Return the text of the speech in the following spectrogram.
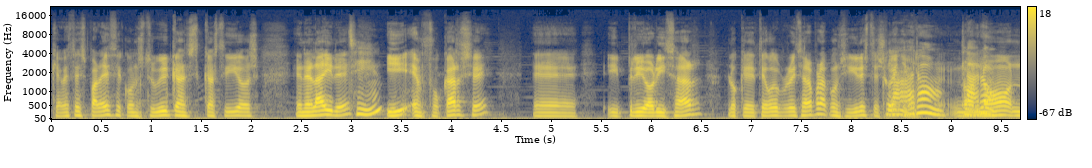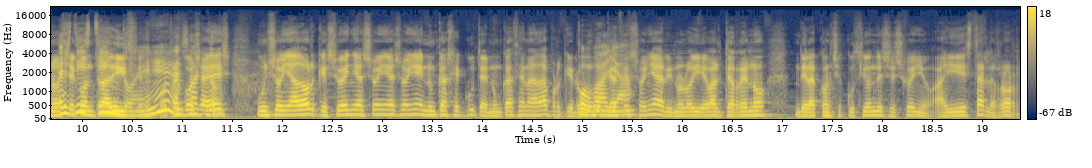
que a veces parece construir cas- castillos en el aire, y enfocarse eh, y priorizar lo que tengo que priorizar para conseguir este sueño. Claro, no, claro. no, se distinto, contradice. ¿eh? Otra cosa es un soñador que sueña, sueña, sueña y nunca ejecuta y nunca hace nada porque lo Pues único que hace es soñar y no lo lleva al terreno de la consecución de ese sueño. Ahí está el error.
